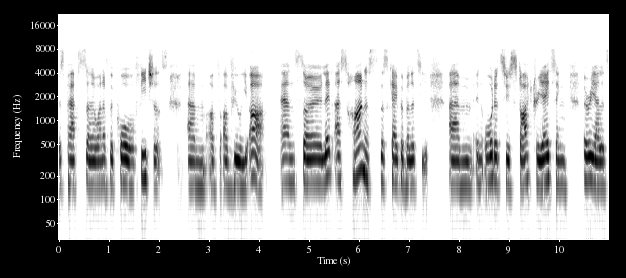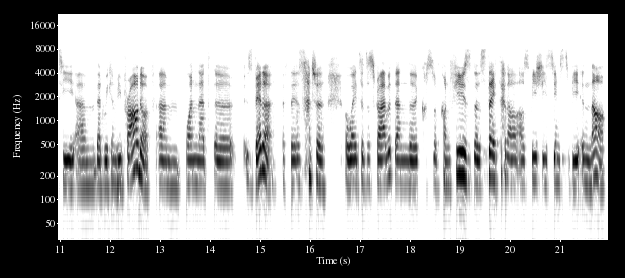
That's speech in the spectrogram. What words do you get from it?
is perhaps uh, one of the core features um, of, of who we are. And so let us harness this capability um, in order to start creating a reality um, that we can be proud of, um, one that uh, is better, if there's such a, a, way to describe it, than the sort of confused state that our, our species seems to be in now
